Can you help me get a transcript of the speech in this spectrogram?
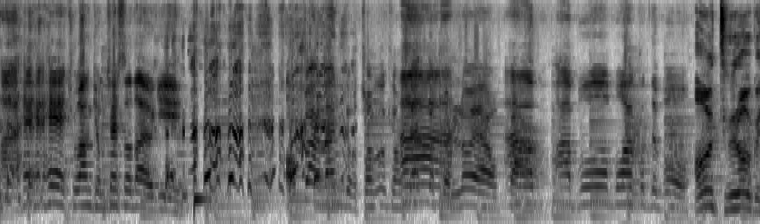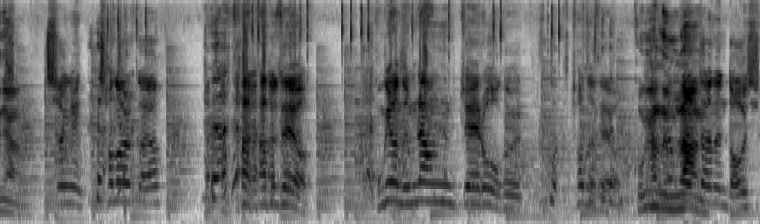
아해해 중앙 경찰서다 여기. 오빠 난 저- 저거 경찰서 아, 별로야 오빠 아아뭐 뭐 할 건데 뭐. 어우 들어 그냥 시장님 쳐넣을까요? 다, 다 드세요. 공연 음란죄로 그 쳐드세요. 공연 음랑 일단은 넣으시.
